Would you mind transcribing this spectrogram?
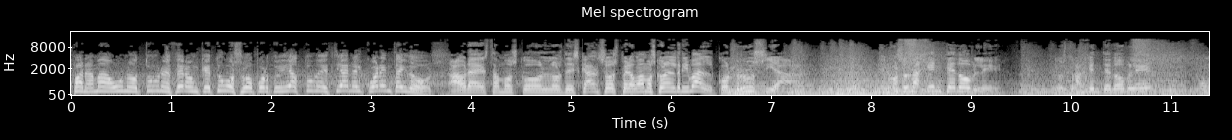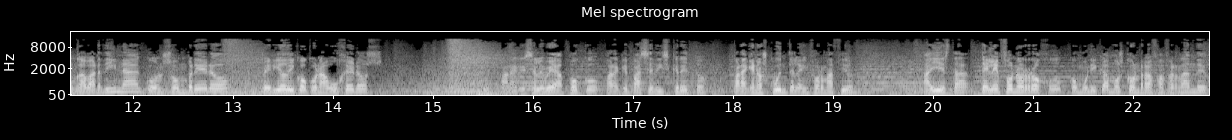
Panamá 1, Túnez 0, aunque tuvo su oportunidad Túnez ya en el 42. Ahora estamos con los descansos, pero vamos con el rival, con Rusia. Tenemos un agente doble nuestro agente doble, con gabardina, con sombrero, periódico con agujeros, para que se le vea poco, para que pase discreto, para que nos cuente la información. Ahí está, teléfono rojo, comunicamos con Rafa Fernández.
